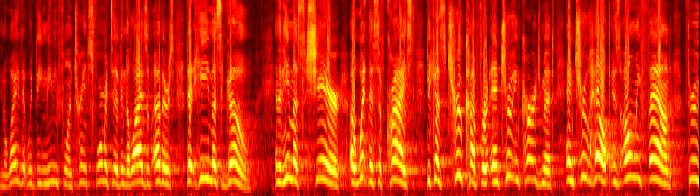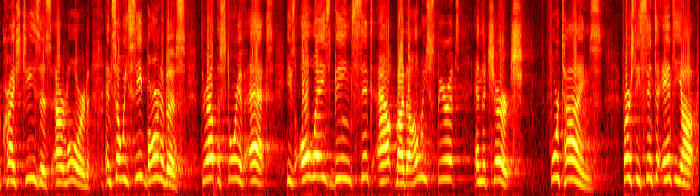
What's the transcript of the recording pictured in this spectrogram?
in a way that would be meaningful and transformative in the lives of others, that he must go and that he must share a witness of Christ because true comfort and true encouragement and true help is only found through Christ Jesus our Lord. And so we see Barnabas throughout the story of Acts. He's always being sent out by the Holy Spirit and the church. Four times. First, he's sent to Antioch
